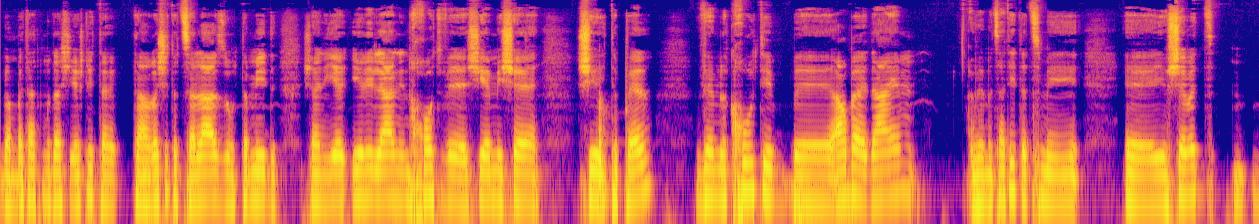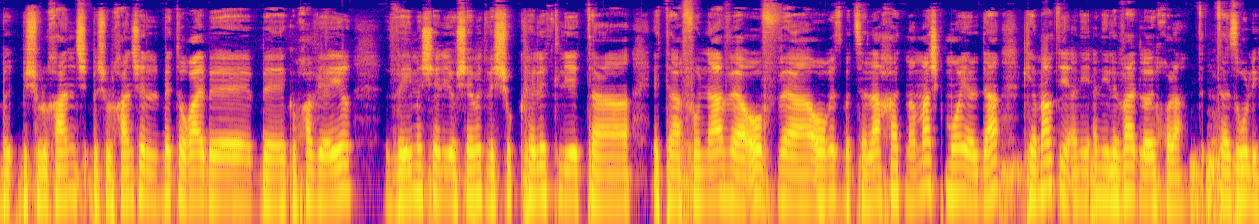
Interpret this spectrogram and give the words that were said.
גם בתת מודע שיש לי את הרשת הצלה הזו תמיד שאני יהיה יהיה לי לאן לנחות ושיהיה מי ש, שיטפל. והם לקחו אותי בארבע ידיים ומצאתי את עצמי אה, יושבת בשולחן, בשולחן של בית הוריי בכוכב יאיר ואימא שלי יושבת ושוקלת לי את, ה, את האפונה והעוף והאורז בצלחת ממש כמו ילדה כי אמרתי אני, אני לבד לא יכולה ת, תעזרו לי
